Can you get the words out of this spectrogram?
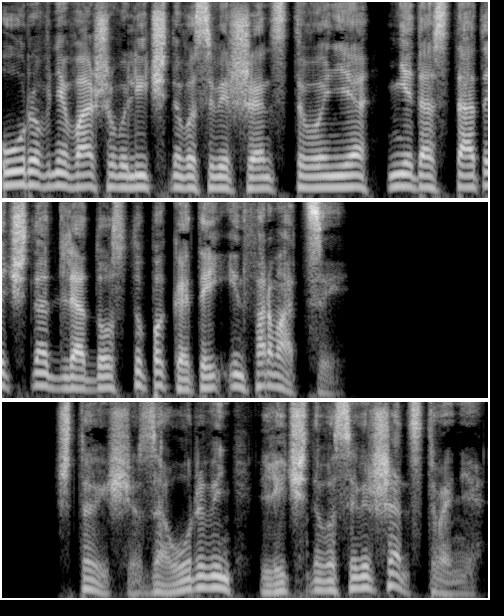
Уровня вашего личного совершенствования недостаточно для доступа к этой информации. Что еще за уровень личного совершенствования?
